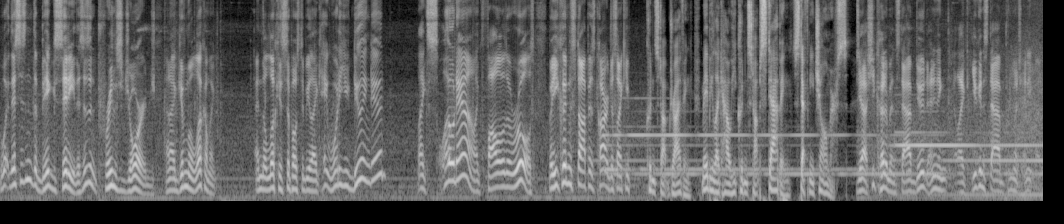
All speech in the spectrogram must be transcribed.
What? This isn't the big city. This isn't Prince George. And I give him a look. I'm like, and the look is supposed to be like, hey, what are you doing, dude? Like, slow down. Like, follow the rules. But he couldn't stop his car, just like he. Couldn't stop driving. Maybe like how he couldn't stop stabbing Stephanie Chalmers. Yeah, she could have been stabbed, dude. Anything like you can stab pretty much anybody.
